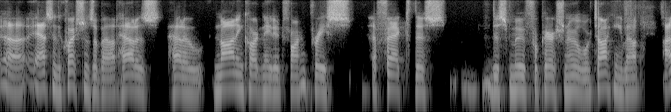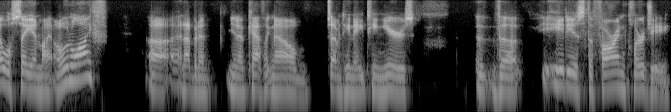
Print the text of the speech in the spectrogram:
uh, asking the questions about how does how do non-incarnated foreign priests affect this this move for parish renewal we're talking about. I will say in my own life, uh, and I've been a you know Catholic now 17, 18 years. The it is the foreign clergy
